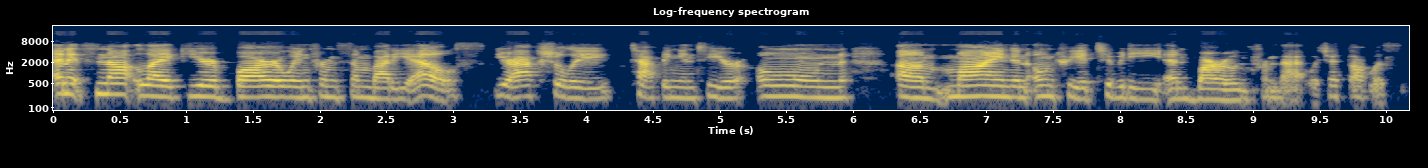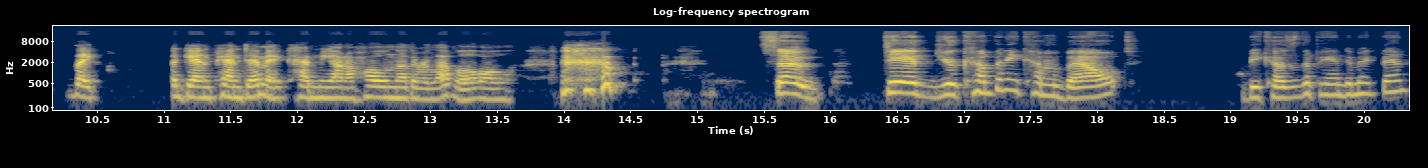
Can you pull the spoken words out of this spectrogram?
And it's not like you're borrowing from somebody else. You're actually tapping into your own um, mind and own creativity and borrowing from that which i thought was like again, pandemic had me on a whole nother level. so, did your company come about because of the pandemic then?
